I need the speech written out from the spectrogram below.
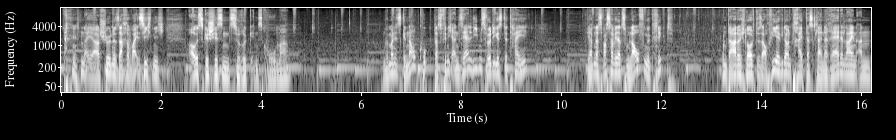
naja, schöne Sache, weiß ich nicht. Ausgeschissen zurück ins Koma. Und wenn man jetzt genau guckt, das finde ich ein sehr liebenswürdiges Detail. Wir haben das Wasser wieder zum Laufen gekriegt. Und dadurch läuft es auch hier wieder und treibt das kleine Rädelein an.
